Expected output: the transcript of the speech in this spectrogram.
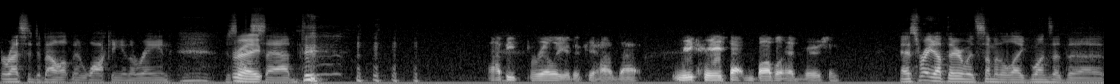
Arrested Development walking in the rain, just all Right. sad. That'd be brilliant if you had that. Recreate that in bobblehead version. That's right up there with some of the like ones at the.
